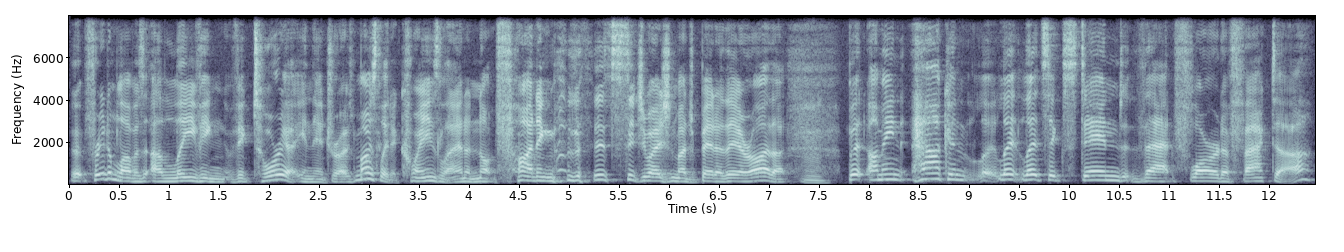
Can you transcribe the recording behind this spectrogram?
uh, freedom lovers are leaving Victoria in their droves, mostly to Queensland and not finding the situation much better there either. Mm. But I mean, how can, let, let's extend that Florida factor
